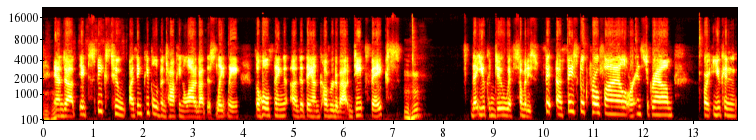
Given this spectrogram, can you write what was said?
mm-hmm. and uh, it speaks to i think people have been talking a lot about this lately the whole thing uh, that they uncovered about deep fakes mm-hmm. that you can do with somebody's fi- uh, facebook profile or instagram or you can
